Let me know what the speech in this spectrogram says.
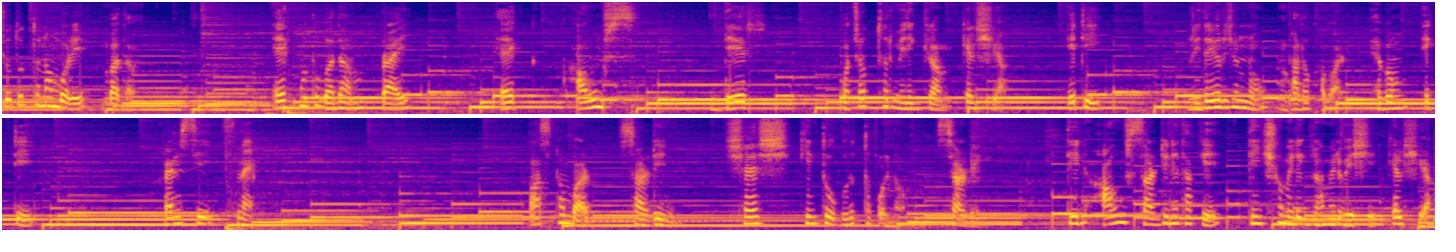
চতুর্থ নম্বরে বাদাম। এক মুঠো বাদাম প্রায় এক আউন্স দেড় পঁচাত্তর মিলিগ্রাম ক্যালসিয়াম। এটি হৃদয়ের জন্য ভালো খাবার এবং একটি ফ্যান্সি স্ন্যাক। পাঁচ নম্বর সার্ডিন, শেষ কিন্তু গুরুত্বপূর্ণ সার্ডিন। তিন আউন্স সার্ডিনে থাকে তিনশো মিলিগ্রামের বেশি ক্যালসিয়াম।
